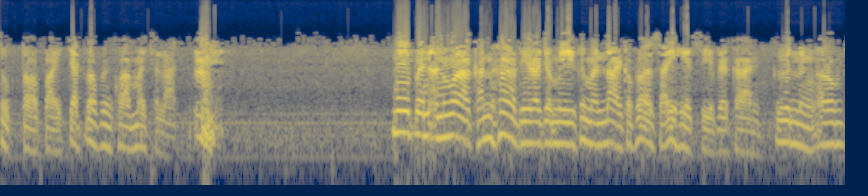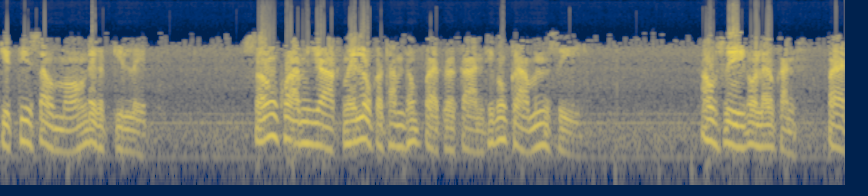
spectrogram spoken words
สุขต่อไป จัดว่าเป็นความไม่ฉลาด นี่เป็นอันว่าขันห้าที่เราจะมีขึ้นมาได้ก็เพราะอาศัยเหตุสี่ประการ คือหนึ่งอารมณ์จิตที่เศร้าหมองได้กับกิเลสสองความอยากในโลกธรรมทั้งแปดประการที่พวกกล่าวมันสี่ เอาสี่ก็แล้วกันแปด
